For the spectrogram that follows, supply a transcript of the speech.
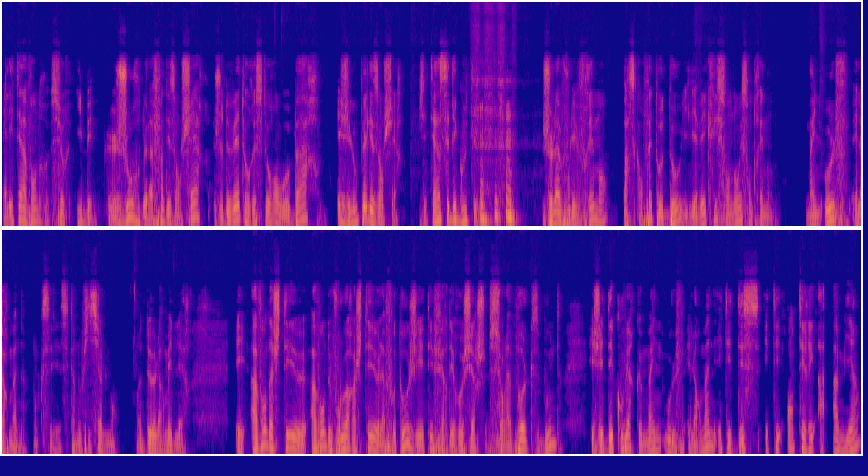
elle était à vendre sur eBay. Le jour de la fin des enchères, je devais être au restaurant ou au bar et j'ai loupé les enchères. J'étais assez dégoûté. je la voulais vraiment parce qu'en fait au dos, il y avait écrit son nom et son prénom. Meinulf Ellermann. Donc c'est c'est un officier allemand de l'armée de l'air. Et avant d'acheter, euh, avant de vouloir acheter euh, la photo, j'ai été faire des recherches sur la Volksbund et j'ai découvert que Meinulf Ellermann était, des- était enterré à Amiens,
